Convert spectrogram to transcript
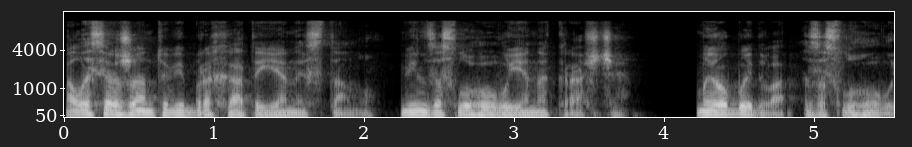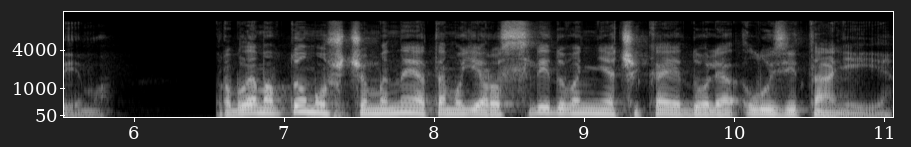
Але сержантові брехати я не стану він заслуговує на краще. Ми обидва заслуговуємо. Проблема в тому, що мене та моє розслідування чекає доля Лузітанії,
